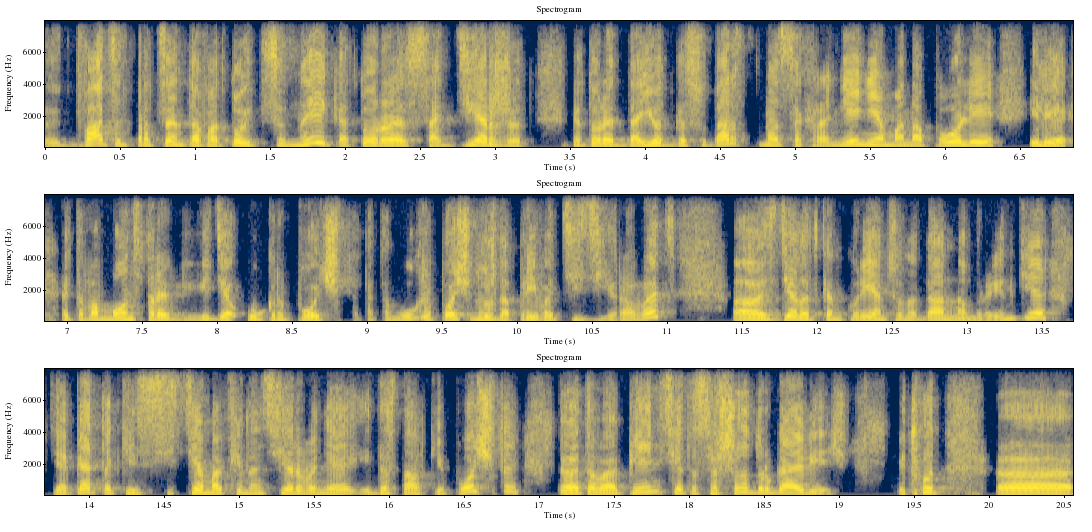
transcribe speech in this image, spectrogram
20% от той цены, которая содержит, которая дает государство на сохранение монополии или этого монстра в виде Укрпочты. Поэтому Укрпочту нужно приватизировать, э, сделать конкуренцию на данном рынке. И опять-таки система финансирования и доставки почты, этого пенсии, это совершенно другая вещь. И тут э,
